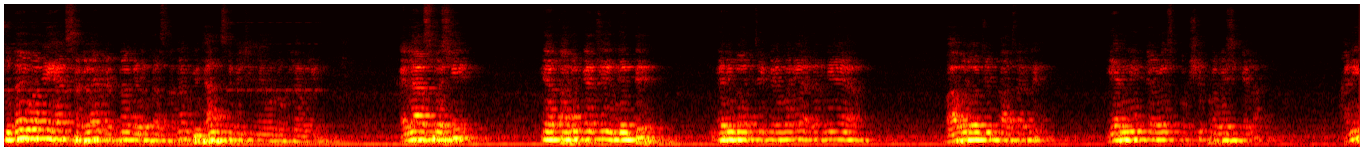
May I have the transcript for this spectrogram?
सुदैवाने ह्या सगळ्या घटना घडत असताना विधानसभेची निवडणूक लागली कैलासवाशी या तालुक्याचे नेते गरिबांचे कैवारी आदरणीय बाबुरावजी पाचारणे यांनी त्यावेळेस पक्ष प्रवेश केला. आणि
